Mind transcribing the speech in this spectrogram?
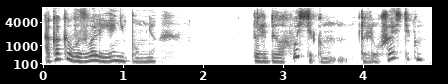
А как его звали, я не помню. То ли белохвостиком, то ли ушастиком –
